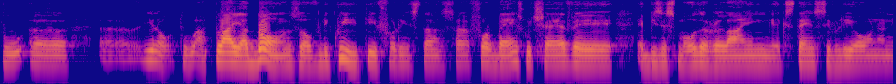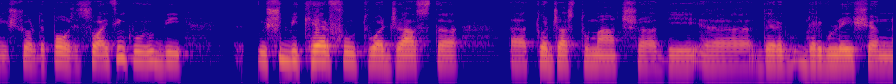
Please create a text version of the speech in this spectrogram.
to uh, uh, you know, to apply add-ons of liquidity, for instance, uh, for banks which have a, a, business model relying extensively on uninsured deposits. So I think we would be, we should be careful to adjust, uh, uh to adjust too much uh, the, uh, the, the, regulation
